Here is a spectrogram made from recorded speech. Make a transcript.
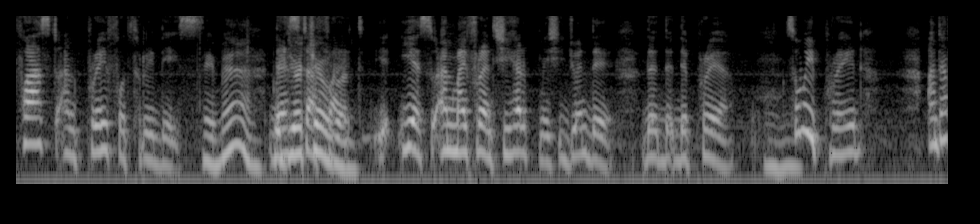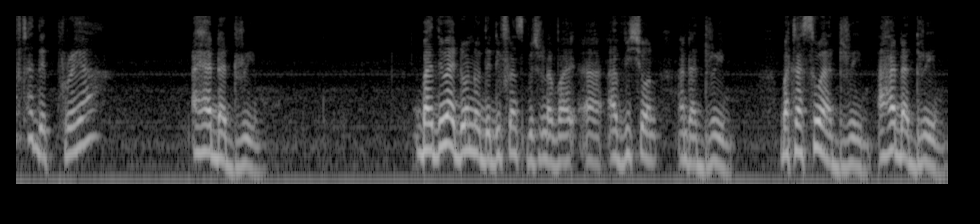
fast and pray for three days. Amen. With your children. fight. Yes, and my friend, she helped me. She joined the, the, the, the prayer. So we prayed. And after the prayer, I had a dream. By the way, I don't know the difference between a, vi- uh, a vision and a dream. But I saw a dream. I had a dream.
